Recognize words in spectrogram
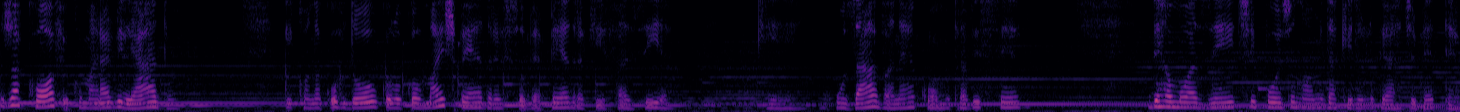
Jacó ficou maravilhado e, quando acordou, colocou mais pedras sobre a pedra que fazia, que usava né, como travesseiro, derramou azeite e pôs o nome daquele lugar de Betel.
